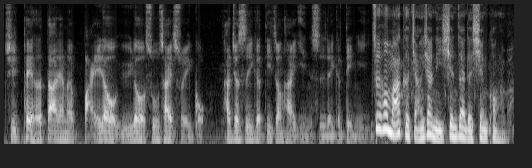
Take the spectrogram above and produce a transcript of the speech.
去配合大量的白肉、鱼肉、蔬菜、水果。它就是一个地中海饮食的一个定义。最后，马可讲一下你现在的现况好不好？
